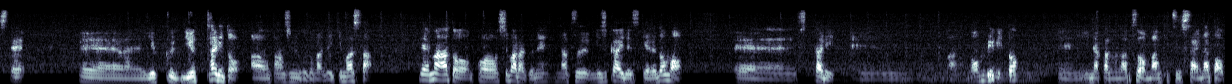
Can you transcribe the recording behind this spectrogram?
して、えー、ゆっくり、ゆったりとあの楽しむことができました。で、まあ、あと、こう、しばらくね、夏短いですけれども、えー、しっかり、えー、まあのんびりと、えー、田舎の夏を満喫したいなと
